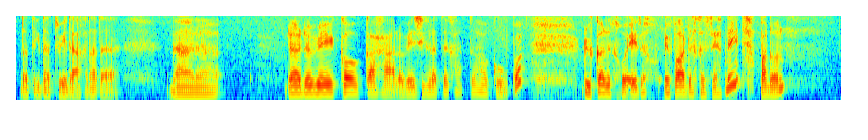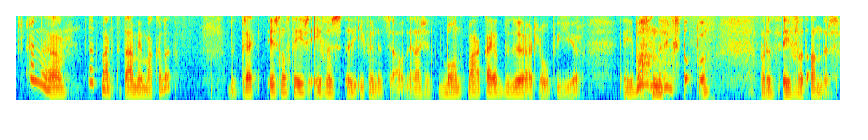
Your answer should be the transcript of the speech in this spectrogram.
Dat ik na twee dagen naar de, naar de naar de winkel kan gaan om weer sigaretten te gaan kopen. Nu kan het gewoon eenvoudig gezegd niet. Pardon. En uh, dat maakt het daarmee makkelijk. De trek is nog steeds even, even hetzelfde. En als je het bond maakt, kan je ook de deur uitlopen hier. En je behandeling stoppen. Maar dat is even wat anders.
